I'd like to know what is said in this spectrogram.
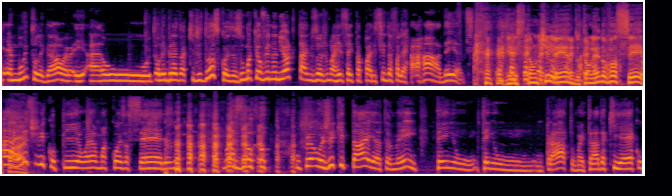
e é muito legal. E, a, o, tô lembrando aqui de duas coisas. Uma que eu vi no New York Times hoje, uma receita parecida, eu falei, haha, dei antes. Eles estão te lendo, estão lendo você, Ah, eles me copiam, é uma coisa séria. né? Mas o, o, o Jiquitaia também tem, um, tem um, um prato, uma entrada que é com,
